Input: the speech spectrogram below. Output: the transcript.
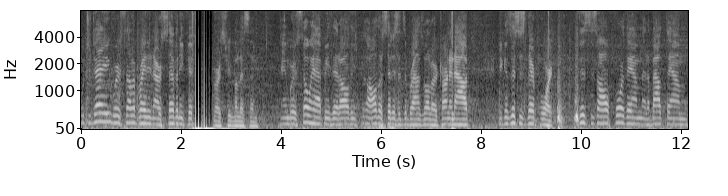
Well, today we're celebrating our 75th anniversary, Melissa, and we're so happy that all these all the citizens of Brownsville are turning out because this is their port. This is all for them and about them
